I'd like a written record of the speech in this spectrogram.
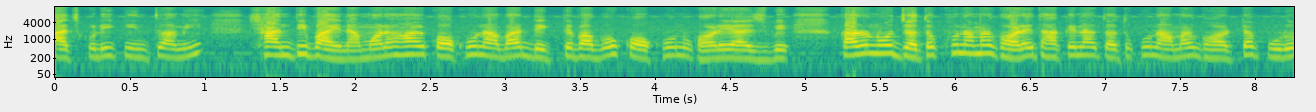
কাজ করেই কিন্তু আমি শান্তি পাই না। মনে হয় কখন আবার দেখতে পাবো, কখন ঘরে আসবে। কারণ ও যতক্ষণ আমার ঘরে থাকে না, ততক্ষণ আমার ঘরটা পুরো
